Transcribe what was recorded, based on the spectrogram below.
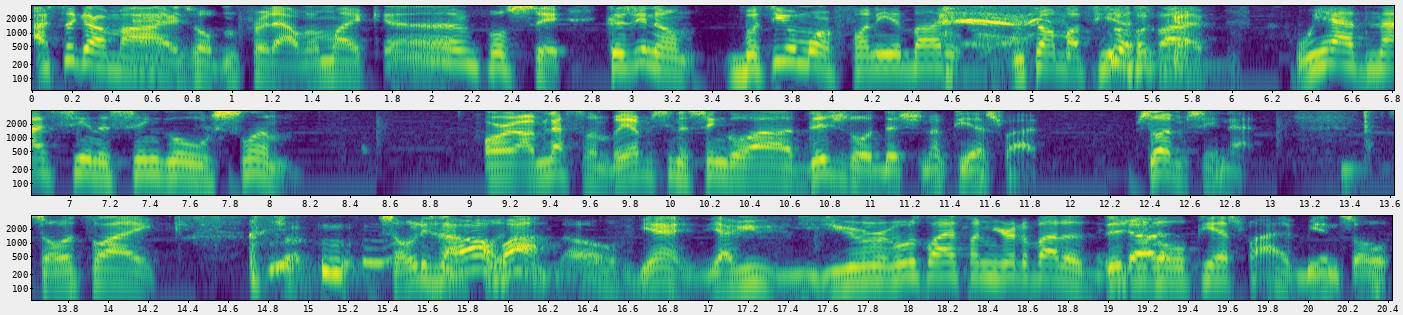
I still got my eyes open for that one. I'm like, uh, we'll see. Because you know, what's even more funny about it? We're talking about So PS5. we have not seen a single slim, or I'm not slim, but we haven't seen a single uh, digital edition of PS5. Still haven't seen that. So it's like Sony's not. Oh, putting- wow. No, yeah. yeah. you you remember when was the last time you heard about a digital PS5 being sold?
